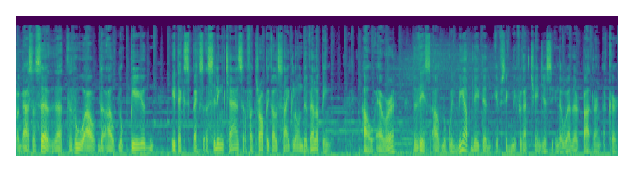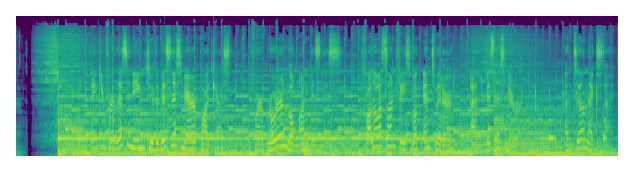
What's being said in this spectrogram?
Pag-asa said that throughout the outlook period, it expects a slim chance of a tropical cyclone developing. However, this outlook will be updated if significant changes in the weather pattern occur. Thank you for listening to the Business Mirror podcast. For a broader look on business, follow us on Facebook and Twitter at Business Mirror. Until next time.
